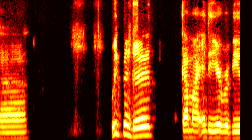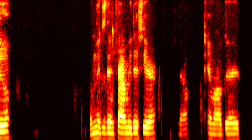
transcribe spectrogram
Uh, we've been good. Got my end of year review. The niggas didn't try me this year. You know, came out good.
